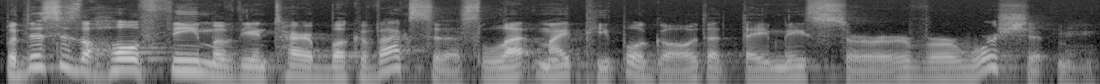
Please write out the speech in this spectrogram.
But this is the whole theme of the entire book of Exodus let my people go that they may serve or worship me.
